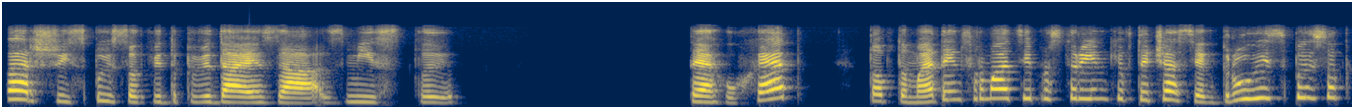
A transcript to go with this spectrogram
перший список відповідає за зміст тегу head, тобто метаінформації про сторінки, в той час як другий список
